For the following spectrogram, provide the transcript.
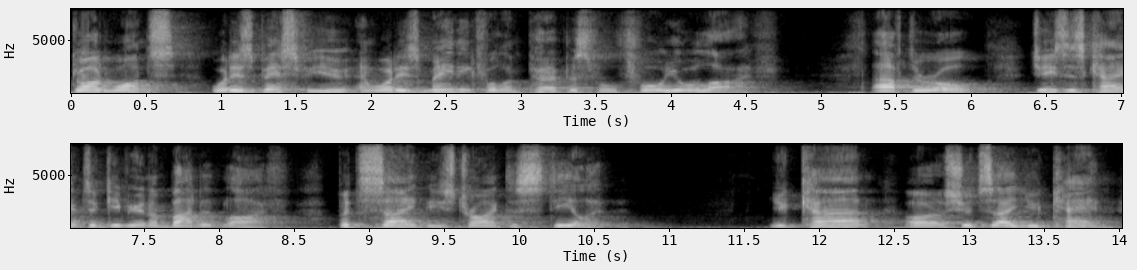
God wants what is best for you and what is meaningful and purposeful for your life. After all, Jesus came to give you an abundant life, but Satan is trying to steal it. You can't, or I should say, you can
